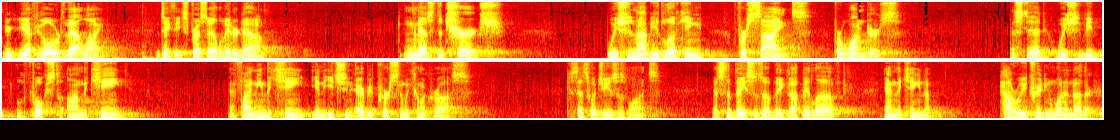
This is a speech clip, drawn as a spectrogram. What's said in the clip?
You have to go over to that line and take the express elevator down. And as the church, we should not be looking for signs, for wonders. Instead, we should be focused on the King and finding the King in each and every person we come across. Because that's what Jesus wants. It's the basis of the agape love and the kingdom. How are we treating one another?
